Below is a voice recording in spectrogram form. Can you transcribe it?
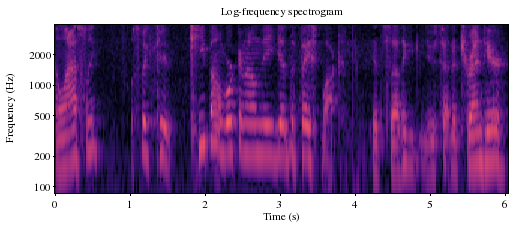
And lastly, let's make, keep on working on the uh, the face block. It's I think you're setting a trend here.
